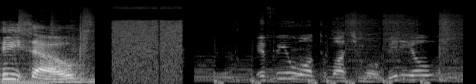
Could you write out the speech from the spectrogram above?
Peace out If you want to watch more videos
